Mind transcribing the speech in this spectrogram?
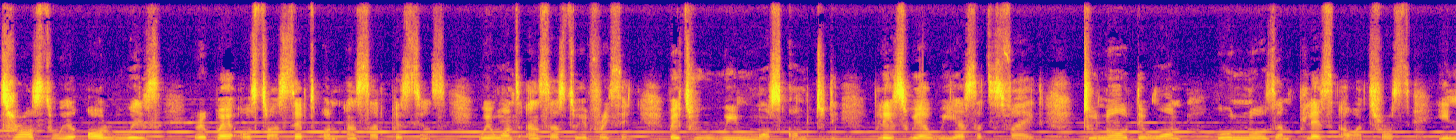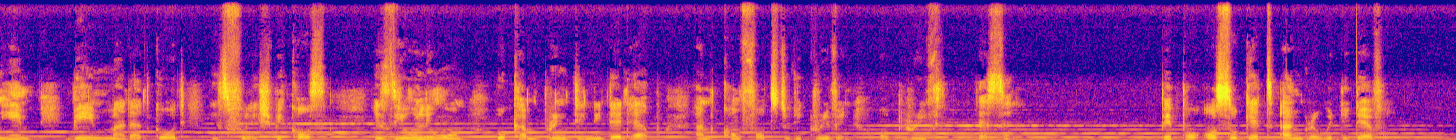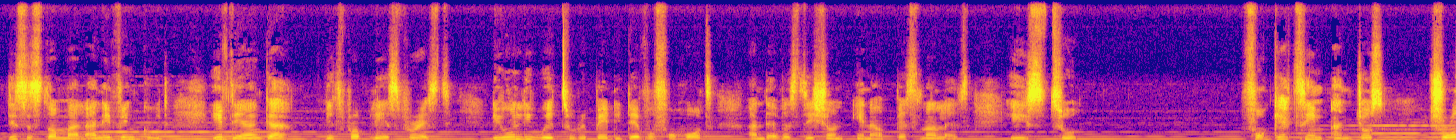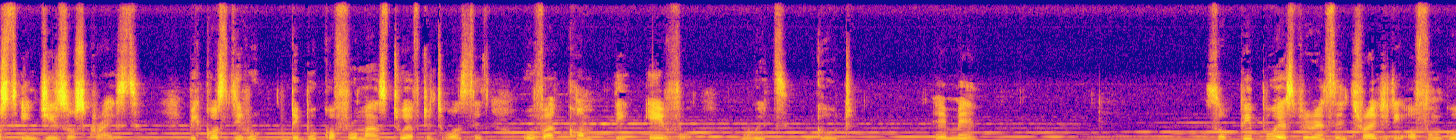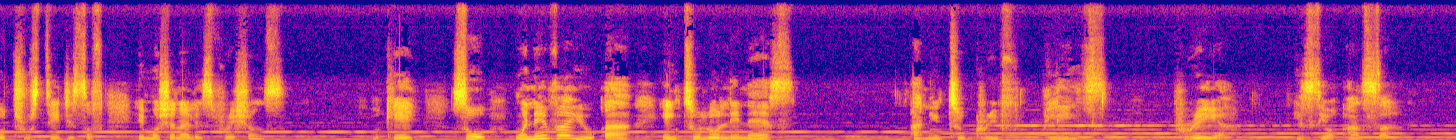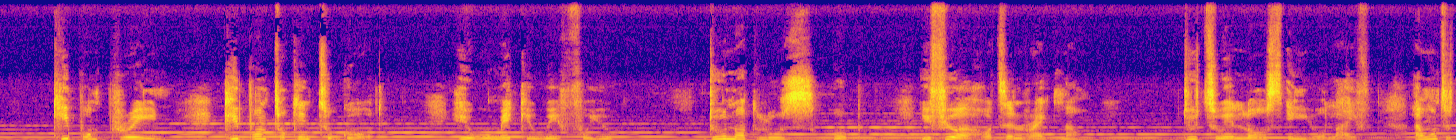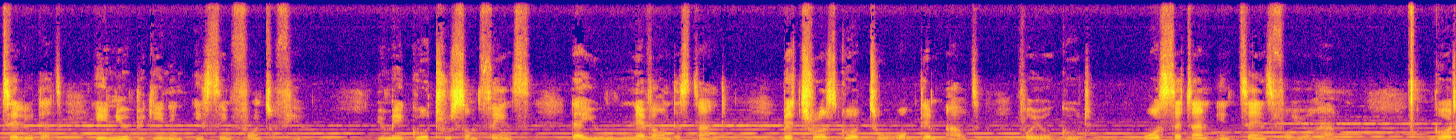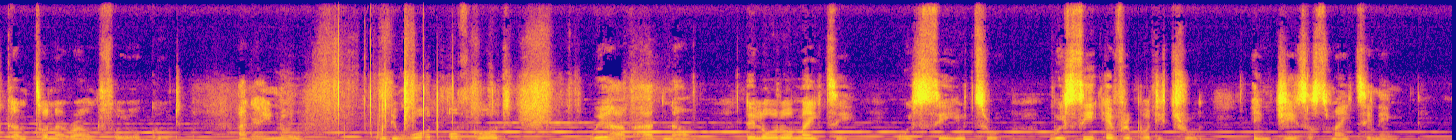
Trust will always require us to accept unanswered questions. We want answers to everything, but we must come to the place where we are satisfied to know the one who knows and place our trust in Him. Being mad at God is foolish because He's the only one who can bring the needed help and comfort to the grieving or bereaved person. People also get angry with the devil. This is normal and even good if the anger is properly expressed. The only way to repay the devil for hurt and devastation in our personal lives is to forget him and just trust in Jesus Christ. Because the, the book of Romans 12 21 says, Overcome the evil with good. Amen. So, people experiencing tragedy often go through stages of emotional expressions. Okay? So, whenever you are into loneliness and into grief, please, prayer is your answer. Keep on praying, keep on talking to God. He will make a way for you. Do not lose hope. If you are hurting right now due to a loss in your life, I want to tell you that a new beginning is in front of you. You may go through some things that you will never understand, but trust God to work them out for your good. What Satan intends for your harm, God can turn around for your good. And I know with the word of God we have had now, the Lord Almighty will see you through. We see everybody through. In Jesus' mighty name.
